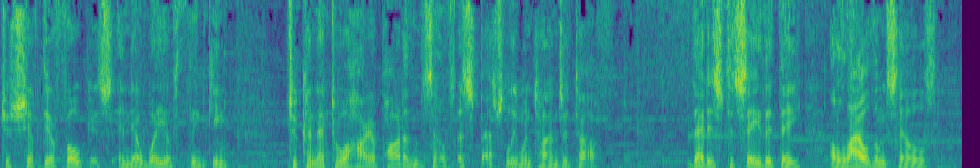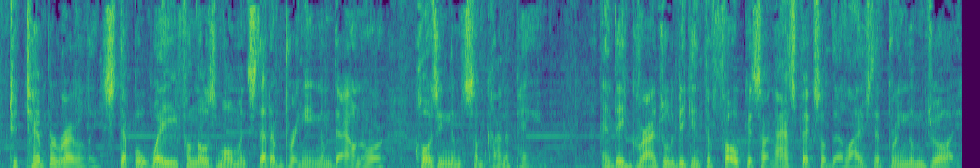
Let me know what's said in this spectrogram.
to shift their focus and their way of thinking to connect to a higher part of themselves, especially when times are tough. That is to say, that they allow themselves to temporarily step away from those moments that are bringing them down or causing them some kind of pain. And they gradually begin to focus on aspects of their lives that bring them joy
